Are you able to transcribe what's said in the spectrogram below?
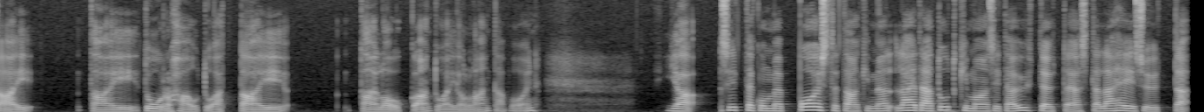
tai, tai turhautua tai, tai loukkaantua jollain tavoin. Ja sitten kun me poistetaankin, me lähdetään tutkimaan sitä yhteyttä ja sitä läheisyyttä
